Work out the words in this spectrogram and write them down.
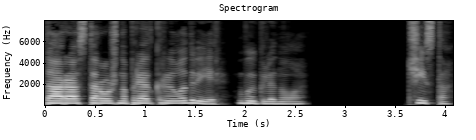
Тара осторожно приоткрыла дверь, выглянула. Чисто.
